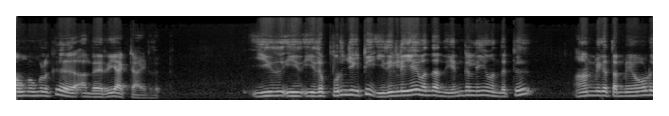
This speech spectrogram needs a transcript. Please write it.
அவங்கவுங்களுக்கு அந்த ரியாக்ட் ஆகிடுது இது இது இதை புரிஞ்சுக்கிட்டு இதிலேயே வந்து அந்த எண்கள்லேயும் வந்துட்டு ஆன்மீகத்தன்மையோடு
